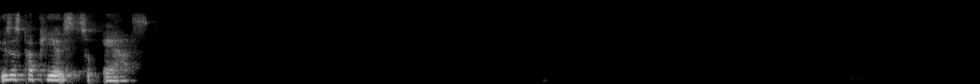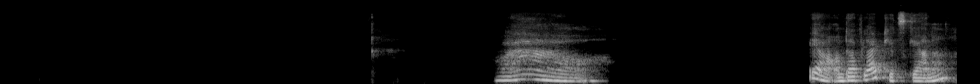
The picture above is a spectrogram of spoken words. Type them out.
Dieses Papier ist zuerst. Wow. Ja, und da bleibt jetzt gerne.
